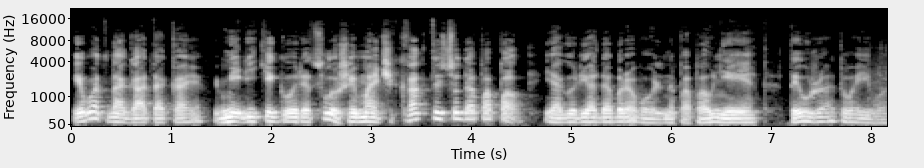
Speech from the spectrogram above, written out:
И вот нога такая. Медики говорят, слушай, мальчик, как ты сюда попал? Я говорю, я добровольно попал. Нет, ты уже отвоевал.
